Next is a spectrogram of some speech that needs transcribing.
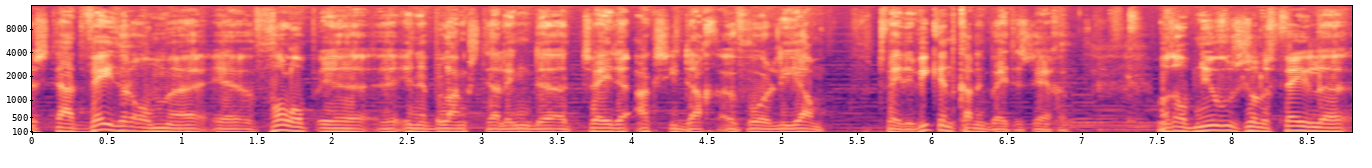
staat wederom volop in de belangstelling... de tweede actiedag voor Liam. Tweede weekend kan ik beter zeggen. Want opnieuw zullen vele,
